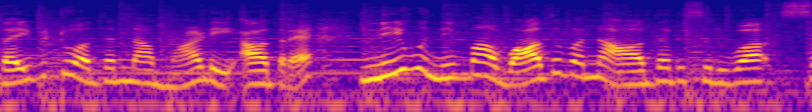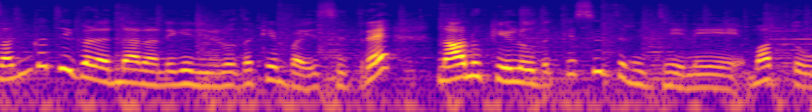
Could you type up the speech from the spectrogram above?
ದಯವಿಟ್ಟು ಅದನ್ನ ಮಾಡಿ. ಆದರೆ ನೀವು ನಿಮ್ಮ ವಾದವನ್ನು ಆಧರಿಸಿರುವ ಸಂಗತಿಗಳನ್ನು ನನಗೆ ನೀಡೋದಕ್ಕೆ ಬಯಸಿದ್ರೆ ನಾನು ಕೇಳೋದಕ್ಕೆ ಸಿದ್ಧನಿದ್ದೇನೆ. ಮತ್ತು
